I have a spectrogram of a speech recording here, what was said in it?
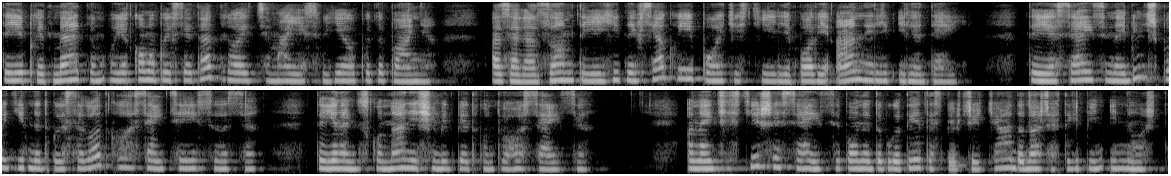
ти є предметом, у якому Пресвята Тройця має своє оподобання а заразом ти є гідний всякої почесті і любові ангелів і людей. Ти є серце найбільш подібне до присолодкого серця Ісуса, ти є найдосконалішим відбитком Твого серця. А найчистіше серце, повне доброти та співчуття до наших терпінь і нужд.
